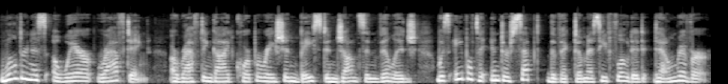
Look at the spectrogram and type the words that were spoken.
Wilderness Aware Rafting, a rafting guide corporation based in Johnson Village, was able to intercept the victim as he floated downriver.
